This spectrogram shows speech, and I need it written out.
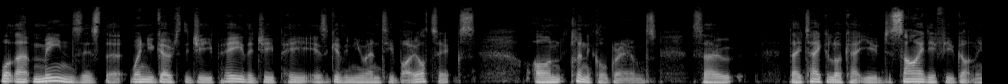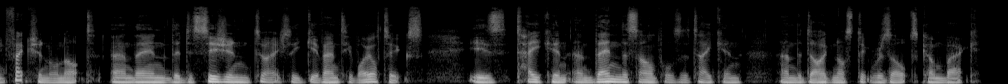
What that means is that when you go to the GP, the GP is giving you antibiotics on clinical grounds. So they take a look at you, decide if you've got an infection or not, and then the decision to actually give antibiotics is taken, and then the samples are taken, and the diagnostic results come back.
